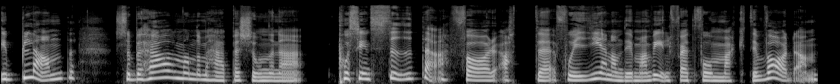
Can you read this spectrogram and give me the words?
Ibland så behöver man de här personerna på sin sida för att eh, få igenom det man vill, för att få makt i vardagen.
